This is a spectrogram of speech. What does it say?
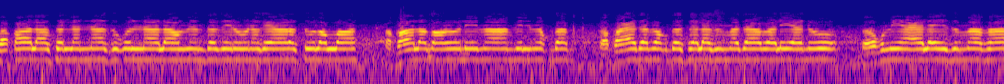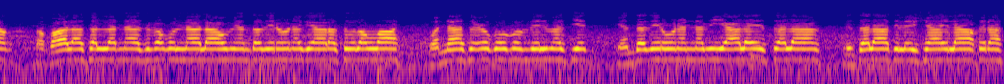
فقال صلى الناس قلنا لهم ينتظرونك يا رسول الله. فقال ضعوا لي ماء في المقدم فقعد فاغتسل ثم ذهب لينوى فأغمي عليه ثم فاق فقال صلى الناس فقلنا لهم ينتظرونك يا رسول الله. والناس عقوب في المسجد. ينتظرون النبي عليه السلام لصلاة العشاء الآخرة.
